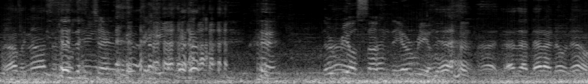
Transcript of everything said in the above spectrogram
But I was like, no, it's a real The thing." trainings are They're real, son. They are real. Yeah, uh, that, that I know now.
